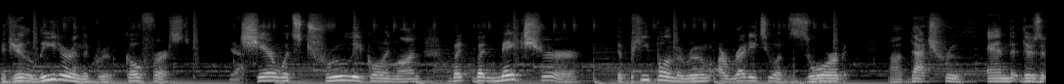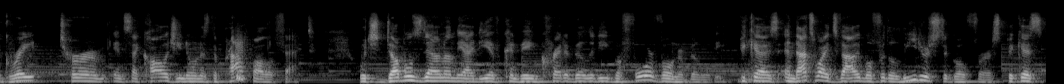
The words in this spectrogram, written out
if you're the leader in the group, go first. Yeah. Share what's truly going on, but but make sure the people in the room are ready to absorb uh, that truth. And there's a great term in psychology known as the pratfall effect which doubles down on the idea of conveying credibility before vulnerability. Because, and that's why it's valuable for the leaders to go first, because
